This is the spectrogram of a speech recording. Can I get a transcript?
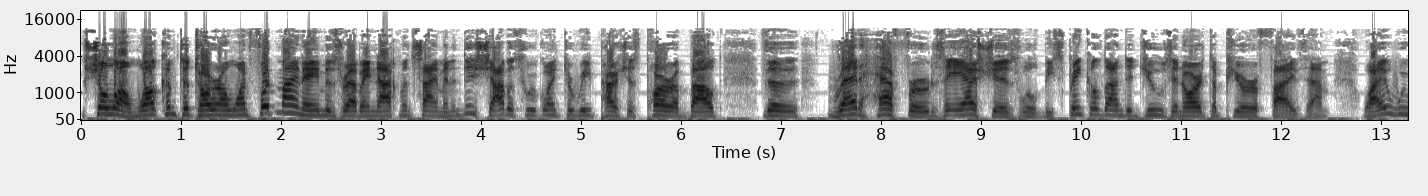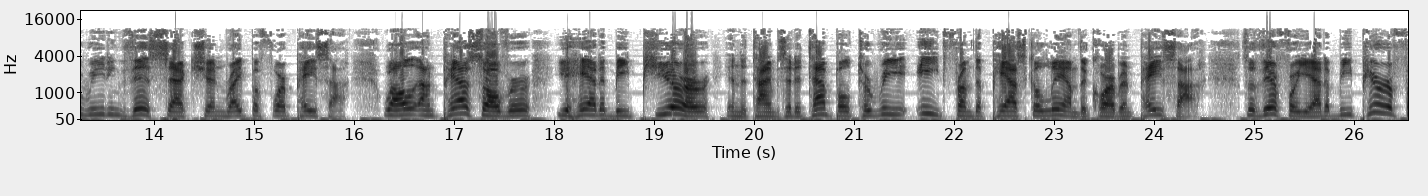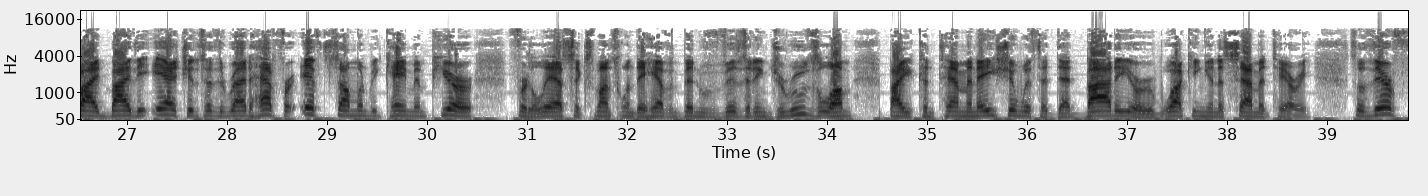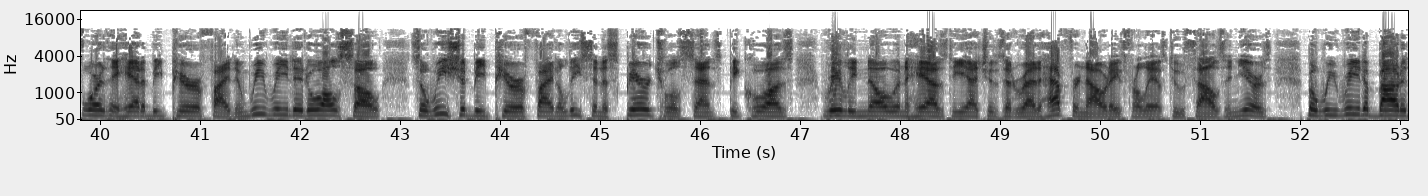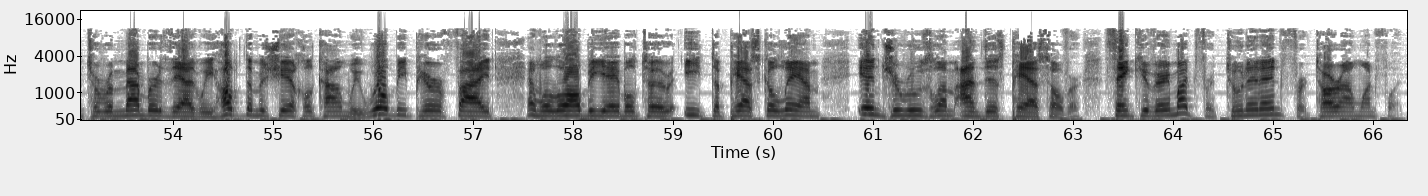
Shalom. Welcome to Torah on One Foot. My name is Rabbi Nachman Simon. In this Shabbos, we're going to read Parshas Parah about the red heifer's ashes will be sprinkled on the Jews in order to purify them. Why are we reading this section right before Pesach? Well, on Passover, you had to be pure in the times of the temple to re-eat from the Paschal lamb, the Korban Pesach. So therefore you had to be purified by the ashes of the red heifer if someone became impure for the last six months when they haven't been visiting Jerusalem by contamination with a dead body or walking in a cemetery. So therefore they had to be purified. And we read it also, so we should be purified, at least in a spiritual sense, because really no one has the ashes of the red heifer nowadays for the last 2,000 years. But we read about it to remember that we hope the Mashiach will come, we will be purified, and we'll all be able to eat the Paschal Lamb in Jerusalem on this Passover. Thank you very much for tuning in for Torah on One Foot.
